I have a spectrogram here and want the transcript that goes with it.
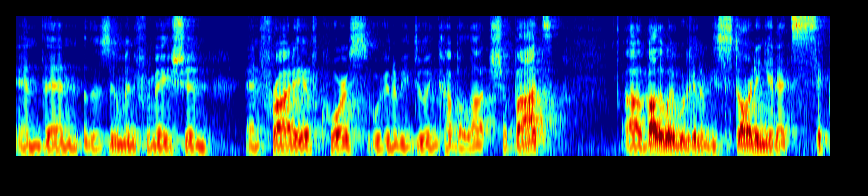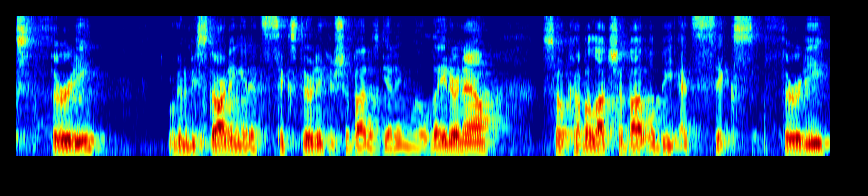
and then the Zoom information. And Friday, of course, we're going to be doing Kabbalat Shabbat. Uh, by the way, we're going to be starting it at 6.30. We're going to be starting it at 6.30 because Shabbat is getting a little later now. So Kabbalat Shabbat will be at 6.30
